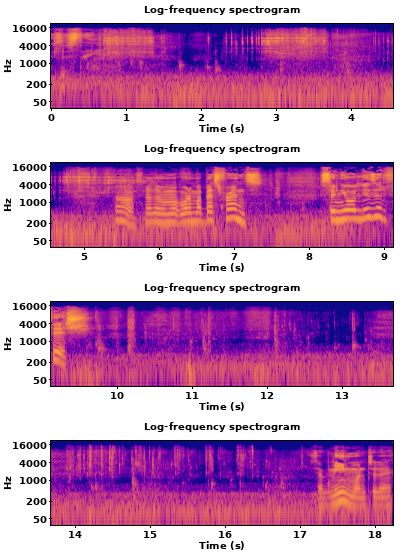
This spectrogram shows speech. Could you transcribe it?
What's this thing? Oh, it's another one one of my best friends. Senor Lizardfish. Mean one today.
